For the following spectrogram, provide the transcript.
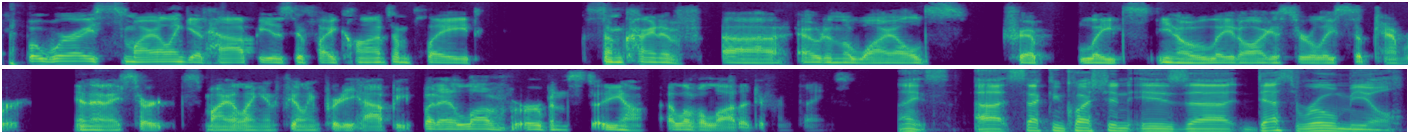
but where I smile and get happy is if I contemplate some kind of uh, out in the wilds trip late, you know, late August, early September, and then I start smiling and feeling pretty happy. But I love urban, st- you know, I love a lot of different things. Nice. Uh, second question is uh, death row meal.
